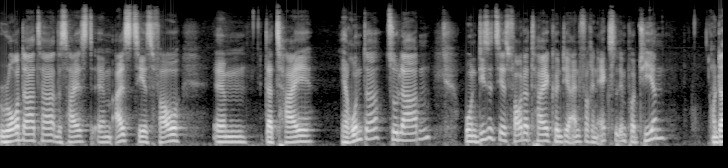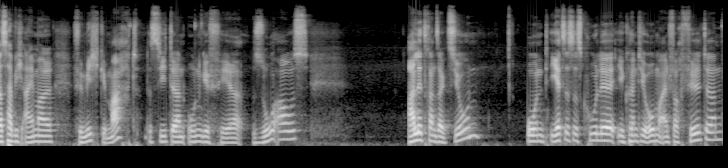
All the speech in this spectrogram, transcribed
Raw Data, das heißt ähm, als CSV-Datei ähm, herunterzuladen. Und diese CSV-Datei könnt ihr einfach in Excel importieren. Und das habe ich einmal für mich gemacht. Das sieht dann ungefähr so aus. Alle Transaktionen. Und jetzt ist das Coole, ihr könnt hier oben einfach filtern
